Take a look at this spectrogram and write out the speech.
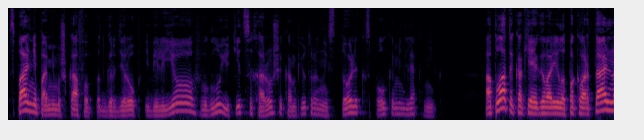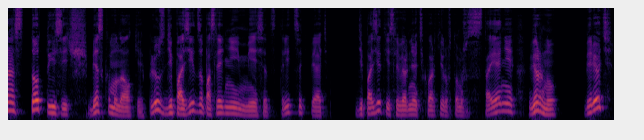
В спальне, помимо шкафа под гардероб и белье, в углу ютится хороший компьютерный столик с полками для книг. Оплата, как я и говорила, поквартально 100 тысяч, без коммуналки, плюс депозит за последний месяц, 35. Депозит, если вернете квартиру в том же состоянии, верну. Берете?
